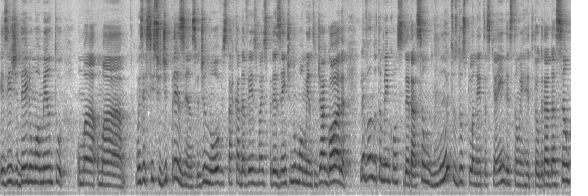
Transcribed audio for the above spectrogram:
exige dele um momento, uma, uma, um exercício de presença, de novo, estar cada vez mais presente no momento de agora, levando também em consideração muitos dos planetas que ainda estão em retrogradação,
